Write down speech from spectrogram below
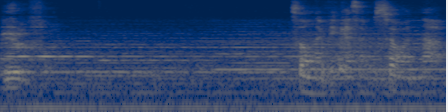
beautiful. It's only because I'm so in love.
